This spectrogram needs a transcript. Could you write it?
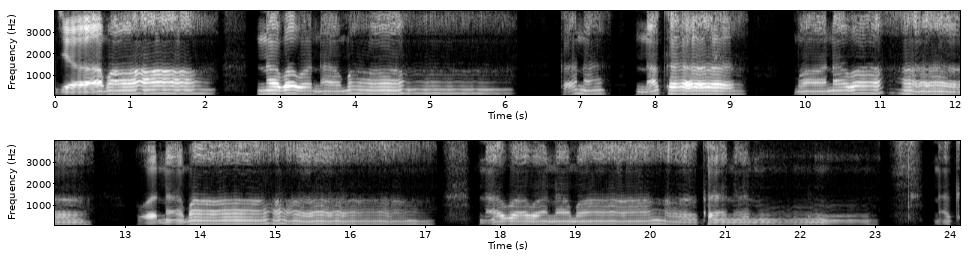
జామా నవవనమా కన నక మానవా వనమా నవవనమా కనను నక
